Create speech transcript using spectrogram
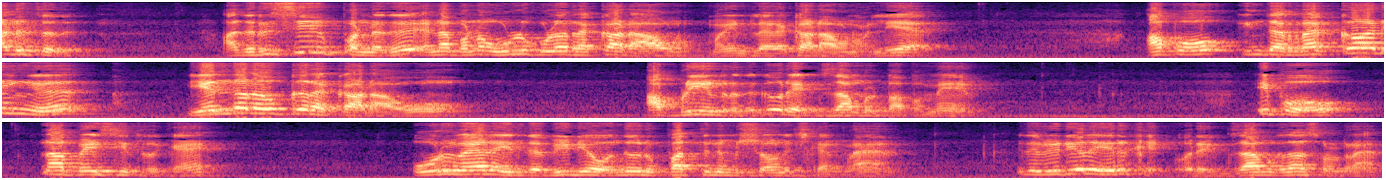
அடுத்தது அது ரிசீவ் பண்ணது என்ன பண்ணால் உள்ளுக்குள்ள ரெக்கார்ட் ஆகணும். மைண்டில் ரெக்கார்ட் ஆகணும் இல்லையா? அப்போது இந்த ரெக்கார்டிங்கு எந்த அளவுக்கு ரெக்கார்ட் ஆகும்? அப்படின்றதுக்கு ஒரு எக்ஸாம்பிள் பார்ப்போமே. இப்போது நான் பேசிகிட்டு இருக்கேன். ஒருவேளை இந்த வீடியோ வந்து ஒரு பத்து நிமிஷம்னு வச்சுக்கோங்களேன். இந்த வீடியோவில் இருக்கு. ஒரு எக்ஸாம்பிள் தான் சொல்றேன்.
